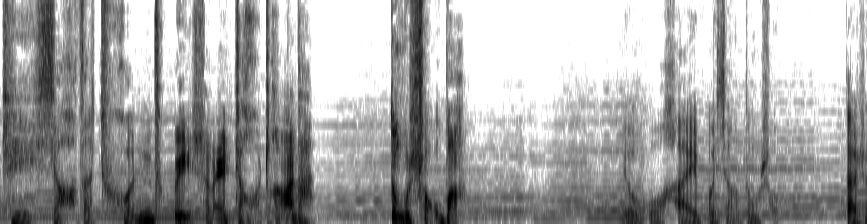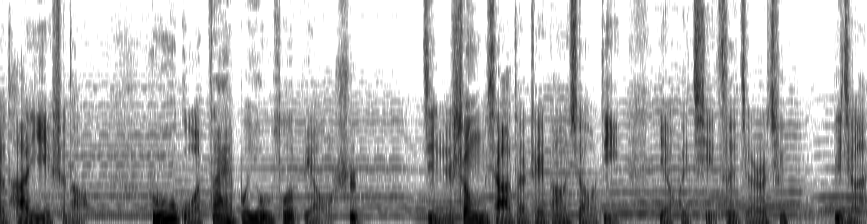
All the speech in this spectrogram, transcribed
这小子纯粹是来找茬的，动手吧！刘虎还不想动手，但是他意识到。如果再不有所表示，仅剩下的这帮小弟也会弃自己而去。毕竟啊，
